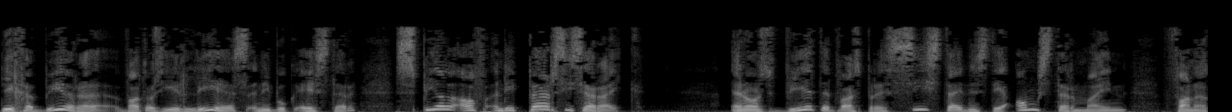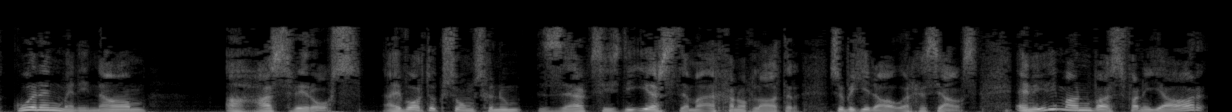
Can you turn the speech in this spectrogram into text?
Die gebeure wat ons hier lees in die boek Ester, speel af in die Persiese ryk. En ons weet dit was presies tydens die amptstermyn van 'n koning met die naam Ahasveros. Hy word ook soms genoem Xerxes die 1ste, maar ek gaan nog later so 'n bietjie daaroor gesels. En hierdie man was van die jaar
